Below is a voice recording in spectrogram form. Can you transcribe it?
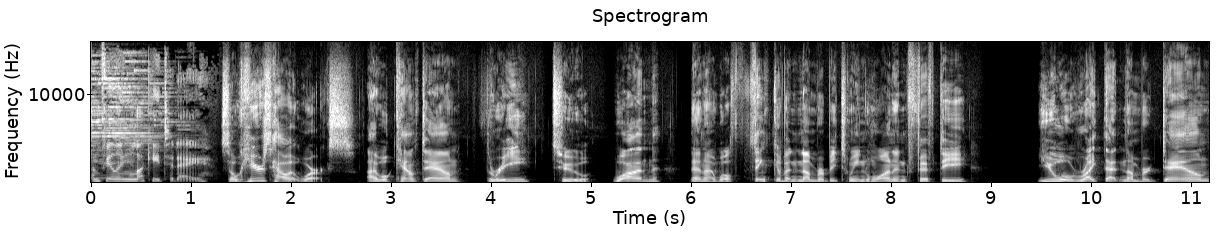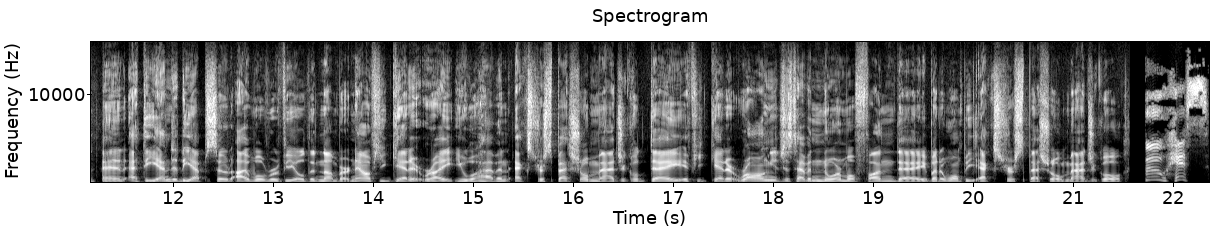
I'm feeling lucky today. So here's how it works I will count down three, two, one. Then I will think of a number between one and 50. You will write that number down. And at the end of the episode, I will reveal the number. Now, if you get it right, you will have an extra special magical day. If you get it wrong, you just have a normal fun day, but it won't be extra special magical. Boo, hiss.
